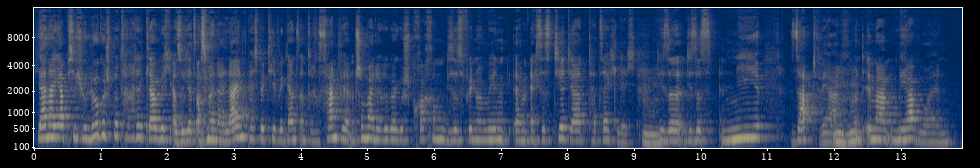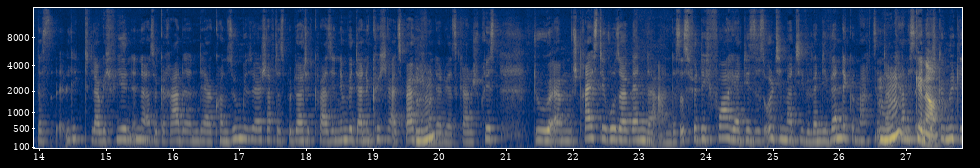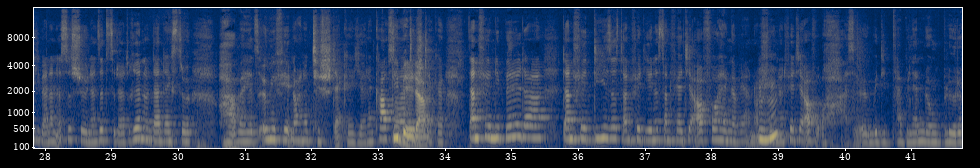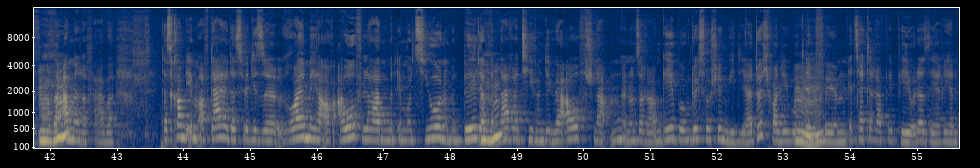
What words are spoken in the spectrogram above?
Ja, naja, psychologisch betrachtet, glaube ich, also jetzt aus meiner Laienperspektive ganz interessant. Wir hatten schon mal darüber gesprochen, dieses Phänomen ähm, existiert ja tatsächlich. Diese, dieses nie satt werden und immer mehr wollen. Das liegt, glaube ich, vielen inne, also gerade in der Konsumgesellschaft. Das bedeutet quasi, nehmen wir deine Küche als Beispiel, von der du jetzt gerade sprichst. Du ähm, streichst die rosa Wände an. Das ist für dich vorher dieses Ultimative. Wenn die Wände gemacht sind, dann kann es genau. endlich gemütlich werden, dann ist es schön. Dann sitzt du da drin und dann denkst du, oh, aber jetzt irgendwie fehlt noch eine Tischdecke hier. Dann kaufst du Die eine Bilder. Tischdecke. Dann fehlen die Bilder, dann fehlt dieses, dann fehlt jenes, dann fällt dir auf, Vorhänge wären noch schön. Dann fällt dir auf, oh, also irgendwie die Verblendung, blöde Farbe, andere Farbe. Das kommt eben oft daher, dass wir diese Räume ja auch aufladen mit Emotionen und mit Bildern, mit Narrativen, die wir aufschnappen in unserer Umgebung durch Social Media, durch Hollywood, in Filmen etc. pp. oder Serien.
